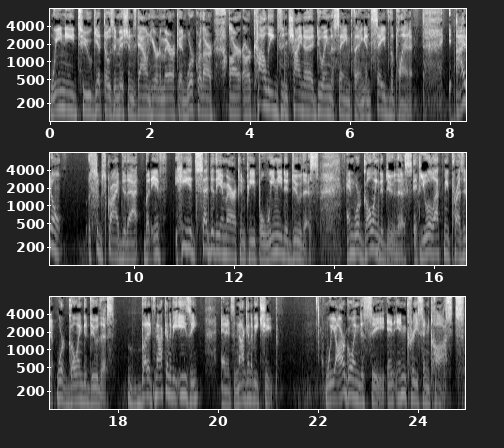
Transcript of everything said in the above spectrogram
we need to get those emissions down here in America and work with our, our, our colleagues in China doing the same thing and save the planet. I don't subscribe to that, but if he had said to the American people, we need to do this, and we're going to do this. If you elect me president, we're going to do this. But it's not going to be easy, and it's not going to be cheap we are going to see an increase in costs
